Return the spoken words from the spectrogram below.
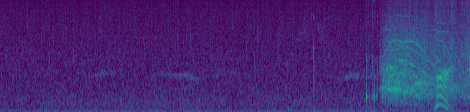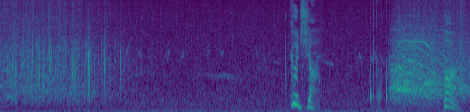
Par. Good shot. Par.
